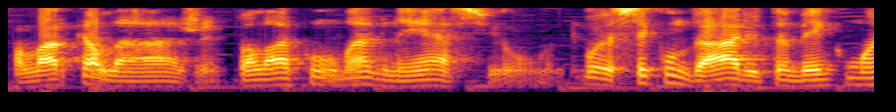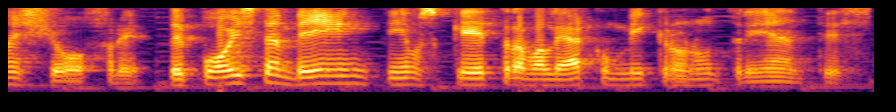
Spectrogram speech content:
falar calagem, falar com o magnésio, secundário também com enxofre. Depois também temos que trabalhar com micronutrientes.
